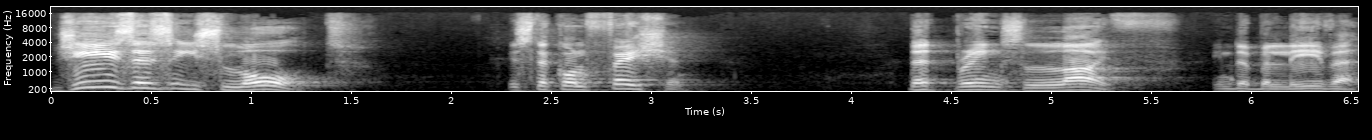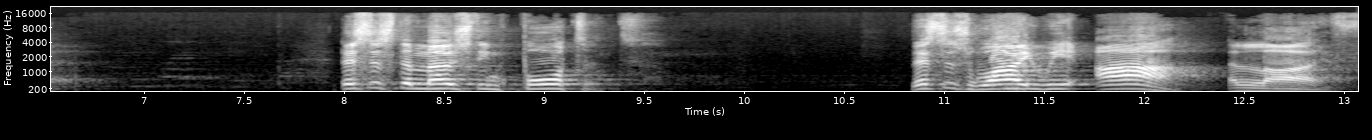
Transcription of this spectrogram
Jesus is Lord is the confession that brings life in the believer. This is the most important. This is why we are alive.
